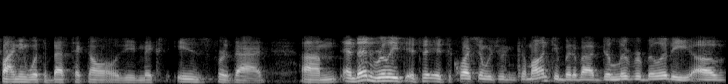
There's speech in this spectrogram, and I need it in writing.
finding what the best technology mix is for that. Um, and then really it's a, it's a question which we can come on to, but about deliverability of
